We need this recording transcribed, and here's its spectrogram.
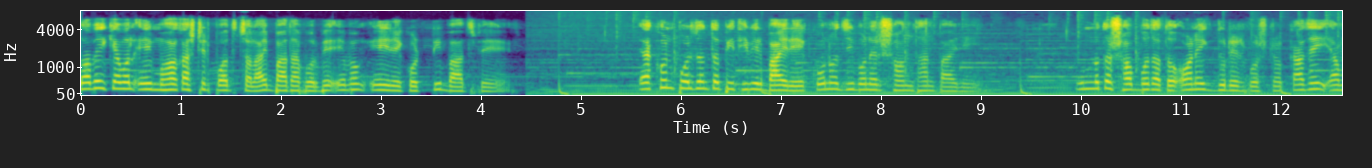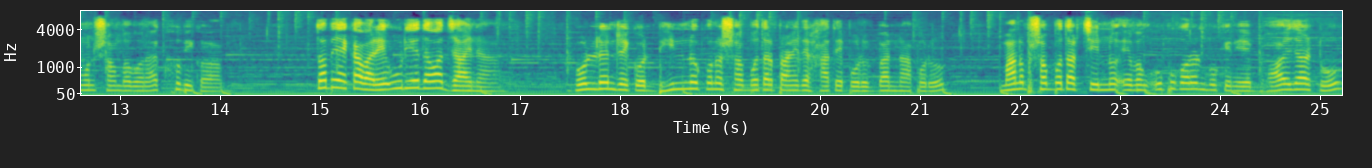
তবেই কেবল এই মহাকাশটির পথ চলায় বাধা পড়বে এবং এই রেকর্ডটি বাঁচবে। এখন পর্যন্ত পৃথিবীর বাইরে কোনো জীবনের সন্ধান পায়নি। উন্নত সভ্যতা তো অনেক দূরের প্রশ্ন, কাজেই এমন সম্ভাবনা খুবই কম। তবে একেবারে উড়িয়ে দেওয়া যায় না। গোল্ডেন রেকর্ড ভিন্ন কোনো সভ্যতার প্রাণীদের হাতে পড়ুক বা না পড়ুক, মানব সভ্যতার চিহ্ন এবং উপকরণ বুকে নিয়ে ভয়েজার টু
